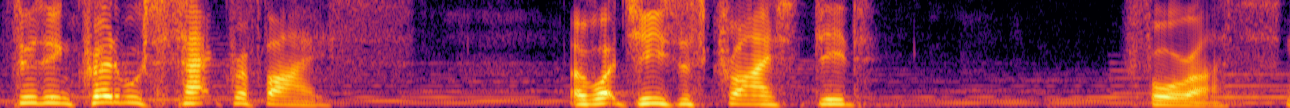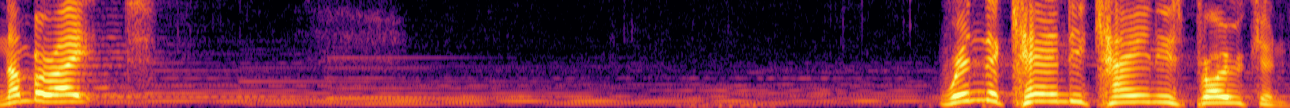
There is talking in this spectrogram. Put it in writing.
through the incredible sacrifice of what Jesus Christ did for us. Number eight, when the candy cane is broken,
